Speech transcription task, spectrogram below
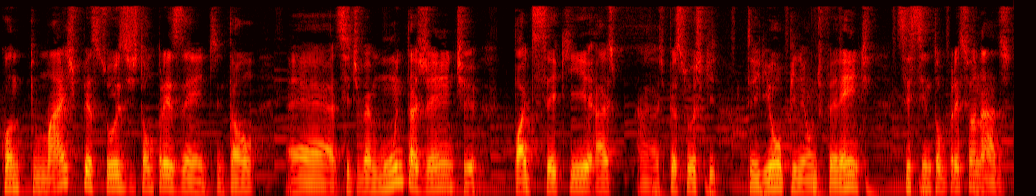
quanto mais pessoas estão presentes. Então, é, se tiver muita gente, pode ser que as, as pessoas que teriam opinião diferente se sintam pressionadas.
